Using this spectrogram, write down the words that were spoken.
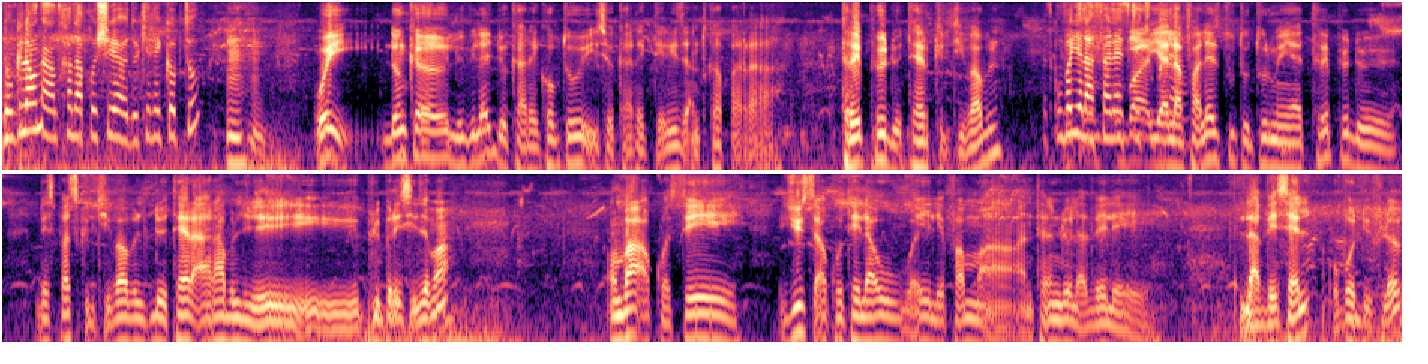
Donc là, on est en train d'approcher euh, de Kerekopto. Mhm. Oui, donc euh, le village de Kerekopto, il se caractérise en tout cas par euh, très peu de terres cultivables. Parce qu'on voit, il y a la falaise. il y a la falaise tout autour, mais il y a très peu de, d'espace cultivable, de terres arables plus précisément. On va accoster juste à côté là où vous voyez les femmes en train de laver les, la vaisselle au bord du fleuve.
